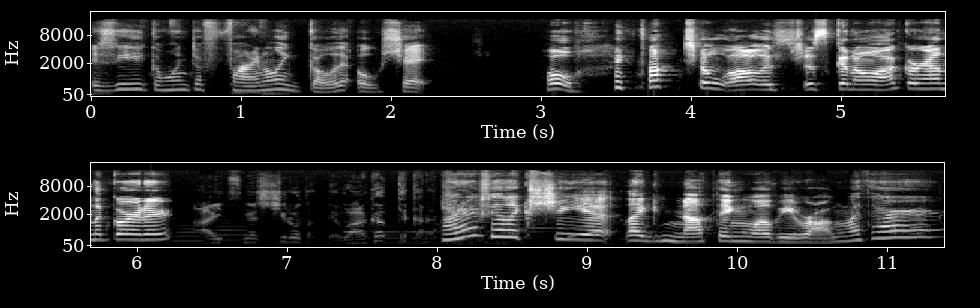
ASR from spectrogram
Is he going to finally go there? Oh shit. Oh, I thought Jellal was just gonna walk around the corner. Why do I feel like she, like, nothing will be wrong with her?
